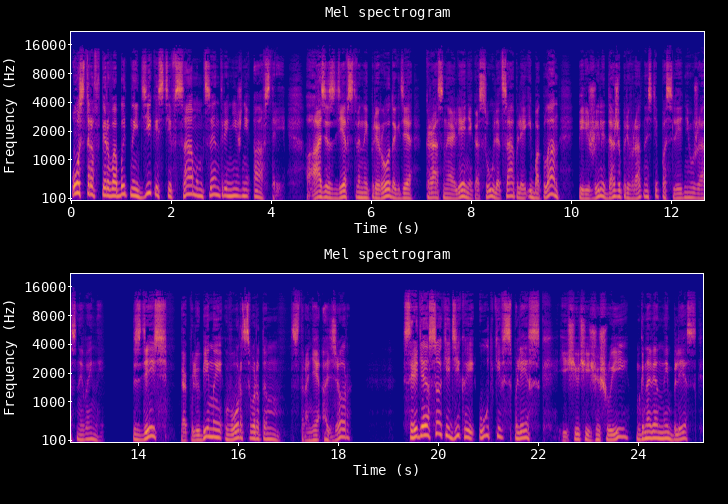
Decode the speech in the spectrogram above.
Остров первобытной дикости в самом центре Нижней Австрии. Оазис девственной природы, где красные олени, косуля, цапля и баклан пережили даже превратности последней ужасной войны. Здесь, как в любимой Вордсвортом «Стране озер», Среди осоки дикой утки всплеск, И щучьей чешуи мгновенный блеск,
